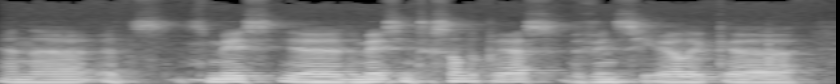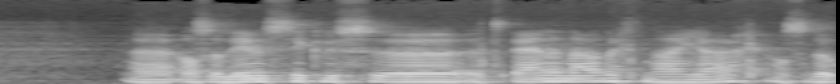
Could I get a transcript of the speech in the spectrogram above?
En uh, het, het meest, uh, de meest interessante prijs bevindt zich eigenlijk uh, als de levenscyclus het einde nadert, na een jaar. Als de,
